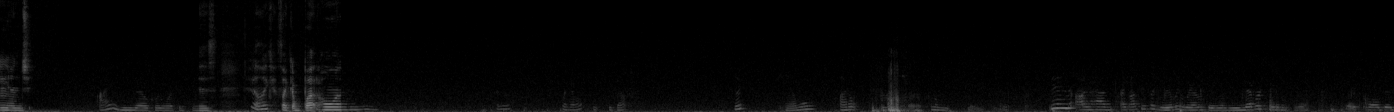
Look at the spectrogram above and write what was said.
and no clue what this is. It like has like a butthole in it. caramel. I don't. I'm not sure. Then I had I got this like really I've never seen before. Called this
